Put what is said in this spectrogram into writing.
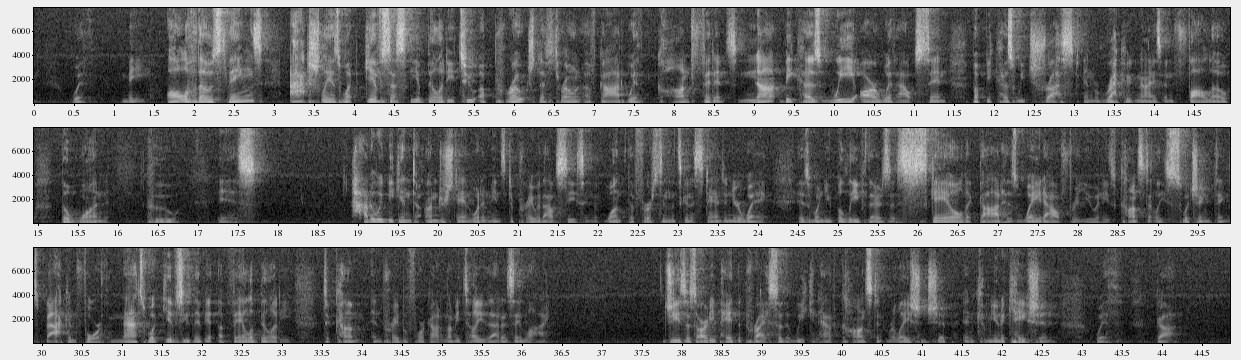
with me. All of those things actually is what gives us the ability to approach the throne of God with confidence, not because we are without sin, but because we trust and recognize and follow the one who is. How do we begin to understand what it means to pray without ceasing? The, one, the first thing that's going to stand in your way is when you believe there's a scale that God has weighed out for you and He's constantly switching things back and forth. And that's what gives you the availability to come and pray before God. And let me tell you, that is a lie. Jesus already paid the price so that we can have constant relationship and communication with God.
